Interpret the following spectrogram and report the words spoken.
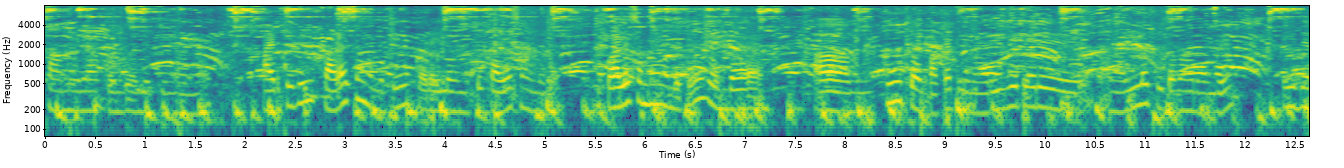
சாமியெல்லாம் கொண்டு வந்துட்டு இருந்தாங்க அடுத்தது கலசம் வந்துட்டு கொடையில் வந்துட்டு கலசம் வந்துடும் கலசமும் வந்துட்டு ரொம்ப கூட்டம் பக்கத்தில் நிறைய பேர் நல்ல கூட்டமாக இருந்தது இது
